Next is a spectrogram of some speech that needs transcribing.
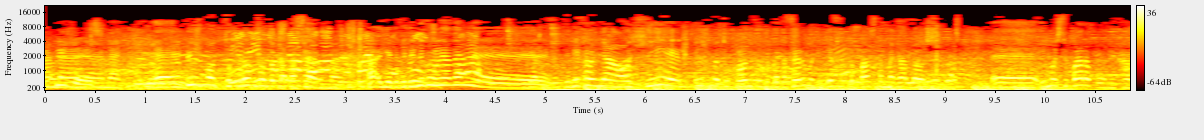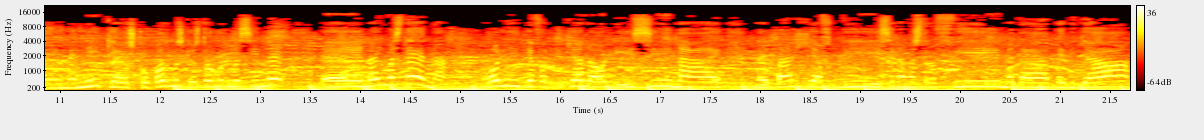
ελπίδε. Ναι, ναι, ναι. Ε, ελπίζουμε ότι το χρόνο θα το καταφέρουμε. Α, για την φετινή χρονιά δεν είναι. Για την φετινή χρονιά όχι. Ελπίζουμε το χρόνο θα το καταφέρουμε και αυτό το πα θα μεγαλώσει. Ε, είμαστε πάρα πολύ χαρούμενοι και ο σκοπός μας και ο στόχος μας είναι ε, να είμαστε ένα. Όλοι διαφορετικοί αλλά όλοι ίσοι, να, να υπάρχει αυτή η συναναστροφή με τα παιδιά,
